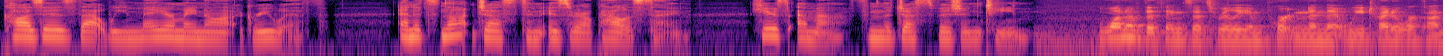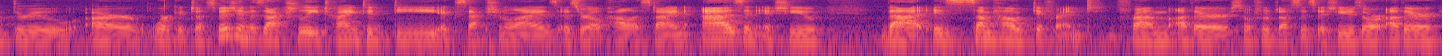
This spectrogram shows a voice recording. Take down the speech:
causes that we may or may not agree with. And it's not just in Israel Palestine. Here's Emma from the Just Vision team one of the things that's really important and that we try to work on through our work at Just Vision is actually trying to de exceptionalize Israel Palestine as an issue that is somehow different from other social justice issues or other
